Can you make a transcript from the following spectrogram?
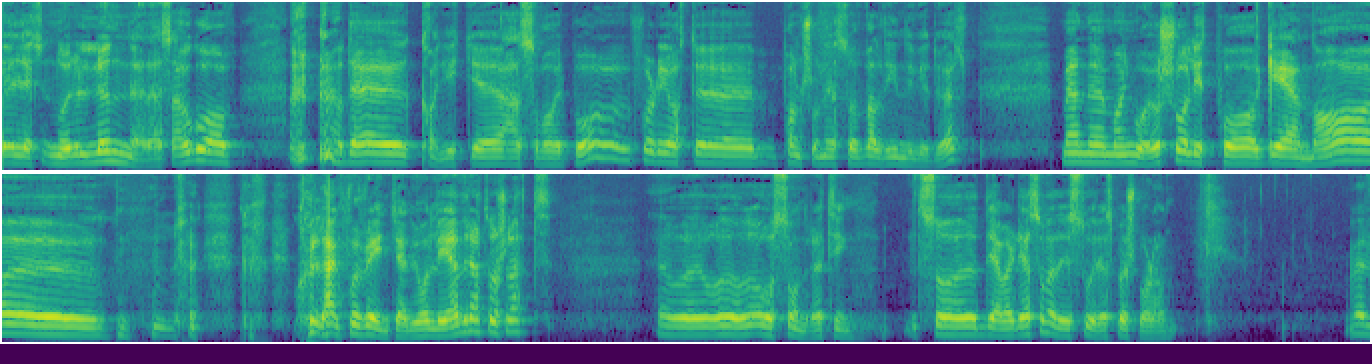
Eller når lønner det seg å gå av? Det kan ikke jeg svare på, fordi at pensjon er så veldig individuelt. Men øh, man må jo se litt på gener. øh, Hvor lenge forventer du å leve, rett og slett? og, og, og sånne ting. Så det er vel det som er de store spørsmålene. Men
